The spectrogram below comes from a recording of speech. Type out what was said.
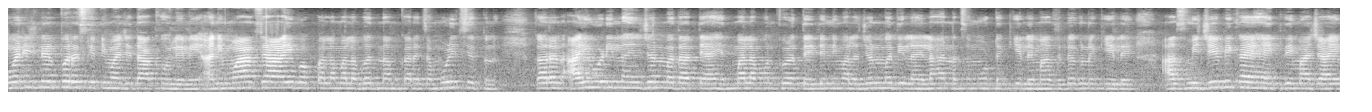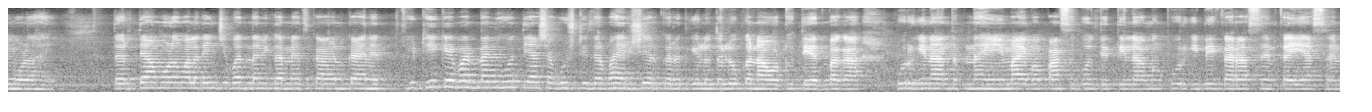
ओरिजिनल परिस्थिती माझी दाखवलेली. आणि माझ्या आई बाप्पाला मला बदनाम करायचा मुळीच येतो ना कारण आई वडील हे जन्मदाते आहेत मला पण कळतंय. त्यांनी मला जन्म दिला आहे लहानाचं मोठं केलं आहे माझं लग्न केलं आहे आज मी जे बी काय आहे ते माझ्या आईमुळं आहे. तर त्यामुळं मला त्यांची बदनामी करण्याचं कारण काय नाही. ठीक आहे बदनामी होती अशा गोष्टी जर बाहेर शेअर करत गेलो तर लोक नावट होते बघा पोरगी नांदत नाही मायबाप असं बोलते तिला मग पोरगी बेकार असेल काही असेल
